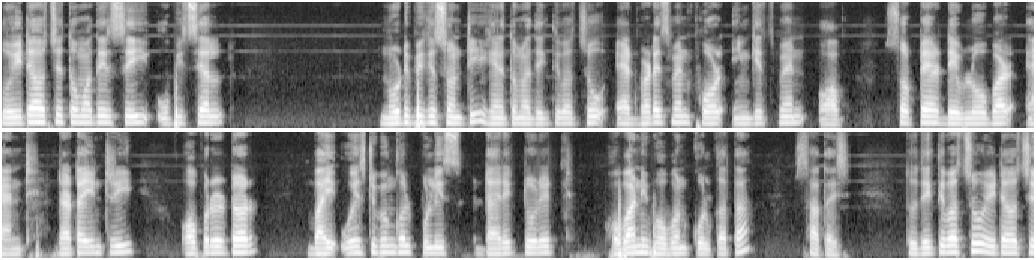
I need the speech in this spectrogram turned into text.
তো এটা হচ্ছে তোমাদের সেই অফিসিয়াল নোটিফিকেশনটি এখানে তোমরা দেখতে পাচ্ছ advertisement for engagement of software developer and data entry operator by West Bengal police directorate Bhabani Bhaban Kolkata সাতাইশ। তো দেখতে পাচ্ছ, এটা হচ্ছে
